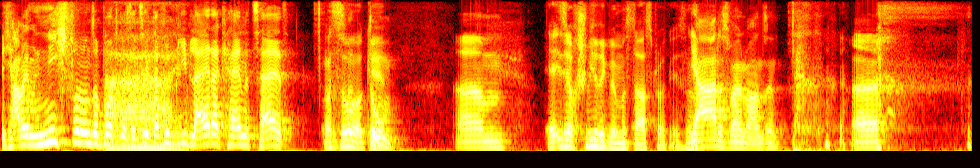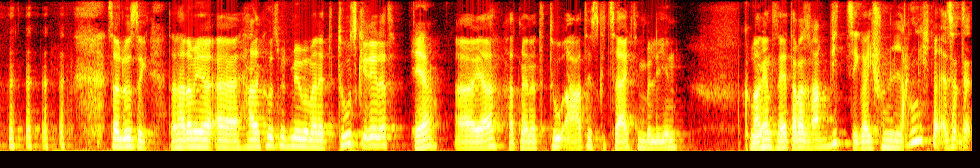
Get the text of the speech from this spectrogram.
Ich habe ihm nicht von unserem Podcast Ah. erzählt, dafür blieb leider keine Zeit. Ach so, okay. Dumm. Ähm, Ja, ist ja auch schwierig, wenn man Starstruck ist. Ne? ja, das war ein Wahnsinn. äh, das war lustig. Dann hat er mir, äh, hat er kurz mit mir über meine Tattoos geredet. Ja, Äh, ja, hat mir einen Tattoo-Artist gezeigt in Berlin. cool. War ganz nett, aber es war witzig, weil ich schon lange nicht mehr, also das,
